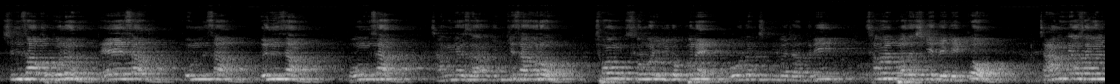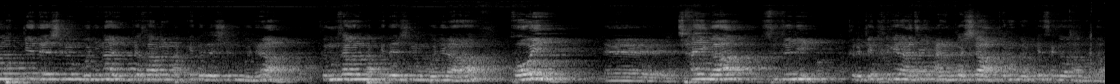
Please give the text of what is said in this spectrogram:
심사 부분은 대상, 금상, 은상, 동상, 장려상, 인기상으로 총 27분의 모든 참가자들이 상을 받으시게 되겠고 장려상을 받게 되시는 분이나 인기상을 받게 되시는 분이나 금상을 받게 되시는 분이나 거의 에, 차이가 수준이 그렇게 크게 나지 않을 것이라 저는 그렇게 생각을 합니다.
